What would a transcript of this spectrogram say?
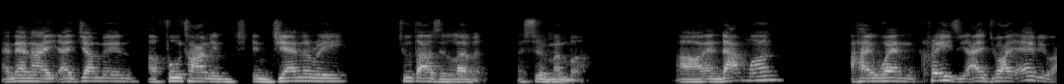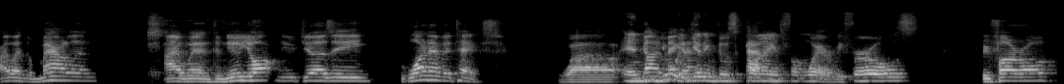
And then I, I jump in uh, full time in, in January 2011. I still remember. Uh, and that month, I went crazy. I drive everywhere. I went to Maryland. I went to New York, New Jersey, whatever it takes. Wow. And you were getting those happen. clients from where? Referrals? Referral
